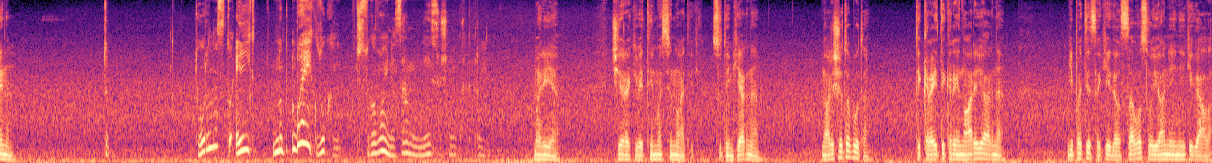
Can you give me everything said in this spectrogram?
Einam. Turnas, tu eik, nu, baig, Lukai. Čia sugalvoju nesąmonį, neįsiu iš niekur tikrai. Marija, čia yra kvietimas į nuotykį. Sutinki ar ne? Nori šito būtą? Tikrai, tikrai nori jo ar ne? Ji pati sakė, dėl savo svajonė eini iki galo.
